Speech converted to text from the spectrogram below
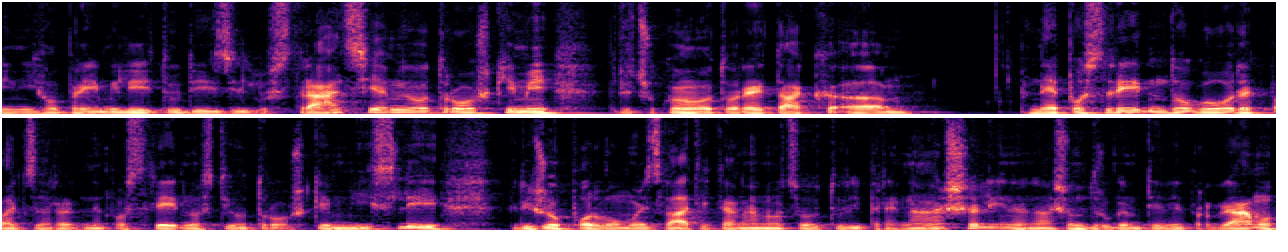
in jih opremili tudi z ilustracijami otroškimi. Pričakujemo torej tak. Um, neposreden dogodek, pač zaradi neposrednosti otroške misli. Križov pot bomo iz Vatikana nocoj tudi prenašali na našem drugem TV programu.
